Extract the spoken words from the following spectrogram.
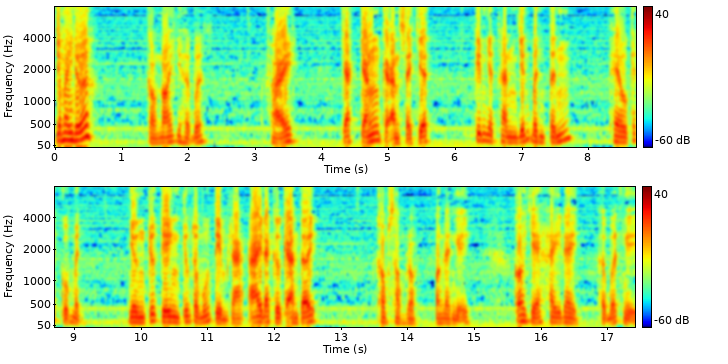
Và mày nữa Cậu nói với Herbert Phải Chắc chắn các anh sẽ chết Kim Nhật Thành vẫn bình tĩnh theo cách của mình Nhưng trước tiên chúng tôi muốn tìm ra Ai đã cử các anh tới Không xong rồi ông lên nghĩ Có vẻ hay đây Herbert nghĩ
